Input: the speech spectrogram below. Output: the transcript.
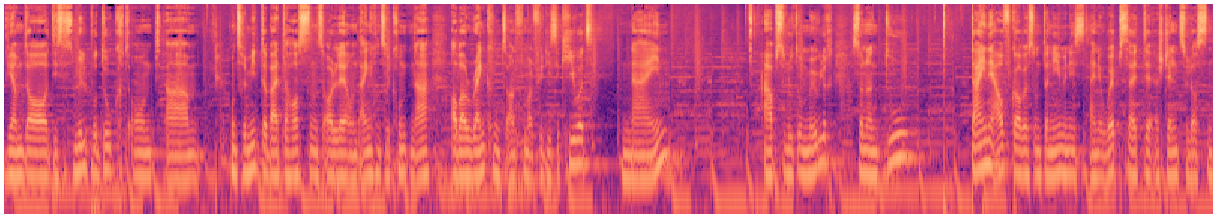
wir haben da dieses Müllprodukt und ähm, unsere Mitarbeiter hassen uns alle und eigentlich unsere Kunden auch, aber ranken uns einfach mal für diese Keywords. Nein, absolut unmöglich, sondern du, deine Aufgabe als Unternehmen ist, eine Webseite erstellen zu lassen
